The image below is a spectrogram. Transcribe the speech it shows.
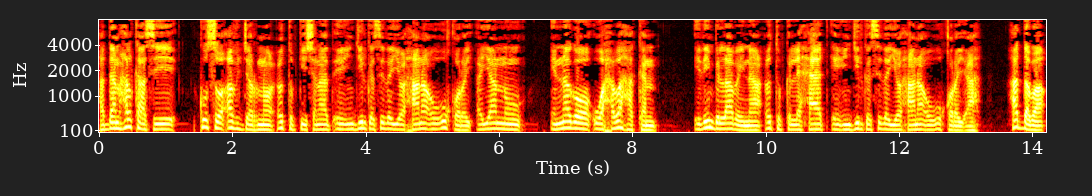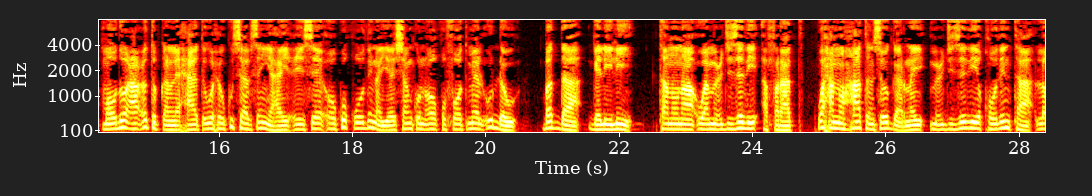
Haddaan halkaasi ku soo afjarno cutubkii shanaad ee injiilka sida yooxanaa uu u qoray ayaannu innagoo waxba hakan. Idiin bilaabaynaa cutubka lixaad ee injiilka sida yooxanaa uu u qoray ah. Haddaba mawduuca cutubkan lixaad wuxuu ku saabsan yahay ciise oo ku quudinaya shan kun oo qofood meel u dhow badda galilii tanuna waa mucjisadii afraad waxaannu haatan soo gaarnay mucjisadii quudinta la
